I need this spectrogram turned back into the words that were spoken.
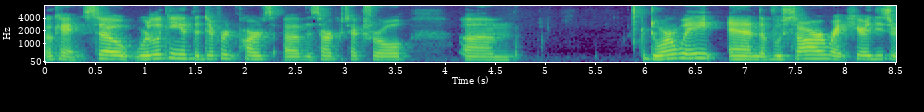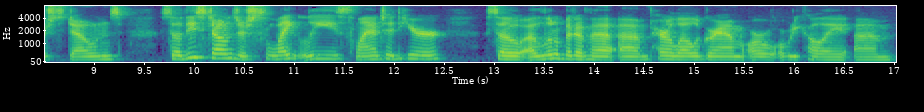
Okay, so we're looking at the different parts of this architectural um, doorway and the voussoir right here. These are stones. So these stones are slightly slanted here. So a little bit of a um, parallelogram or, or, what do you call a um,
